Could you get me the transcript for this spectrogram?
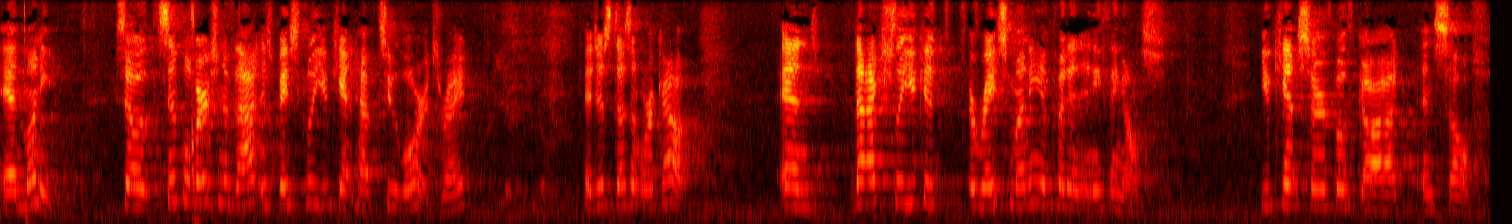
and money. So, simple version of that is basically you can't have two lords, right? It just doesn't work out. And that actually you could erase money and put in anything else. You can't serve both God and self.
